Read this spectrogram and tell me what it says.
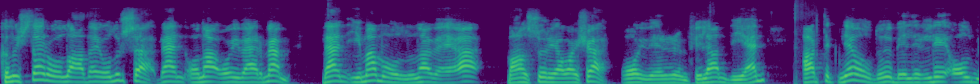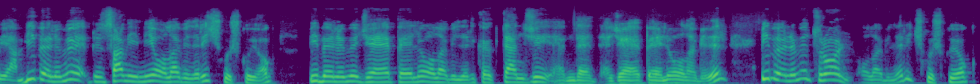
Kılıçdaroğlu aday olursa ben ona oy vermem. Ben İmamoğlu'na veya Mansur Yavaş'a oy veririm filan diyen artık ne olduğu belirli olmayan bir bölümü bir samimi olabilir hiç kuşku yok. Bir bölümü CHP'li olabilir, köktenci hem de CHP'li olabilir. Bir bölümü troll olabilir, hiç kuşku yok.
